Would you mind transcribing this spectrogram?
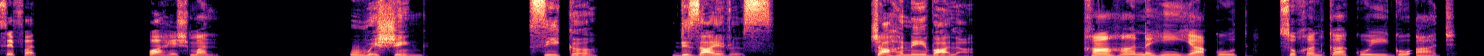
सिफत ख्वाहिशमंद। विशिंग सीकर डिजायरस चाहने वाला। खाहा नहीं याकूत सुखन का कोई गो आज।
